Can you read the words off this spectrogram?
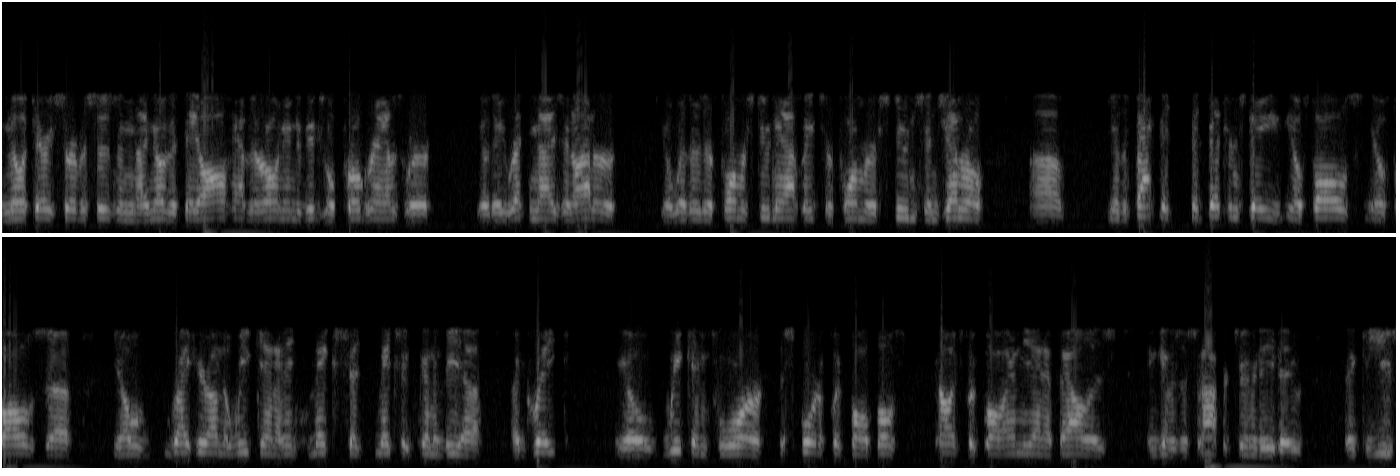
the military services, and I know that they all have their own individual programs where you know they recognize and honor you know whether they're former student athletes or former students in general. Uh, you know the fact that, that Veterans Day you know falls you know falls uh, you know right here on the weekend, I think makes it makes it going to be a, a great you know weekend for the sport of football, both college football and the NFL, is and gives us an opportunity to to use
